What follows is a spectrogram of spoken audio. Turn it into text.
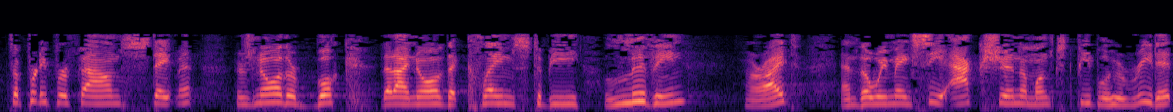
It's a pretty profound statement. There's no other book that I know of that claims to be living, alright? And though we may see action amongst people who read it,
